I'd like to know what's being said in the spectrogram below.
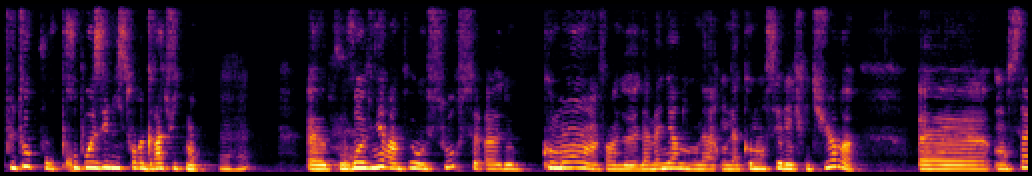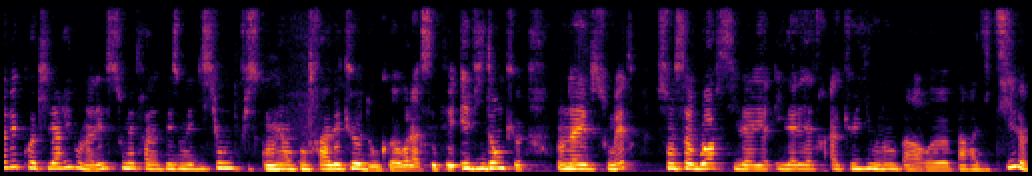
plutôt pour proposer l'histoire gratuitement. Mhm. Euh, pour revenir un peu aux sources euh, de comment, enfin de la manière dont on a, commencé l'écriture, euh, on savait quoi qu'il arrive, on allait le soumettre à notre maison d'édition puisqu'on est en contrat avec eux. Donc voilà, c'était évident qu'on allait le soumettre sans savoir s'il allait, il allait être accueilli ou non par, par Addictive.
